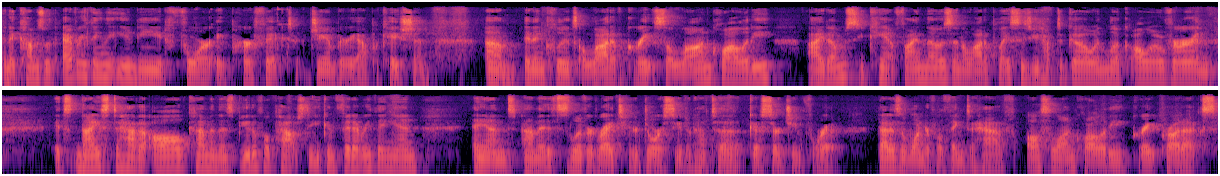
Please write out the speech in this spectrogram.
and it comes with everything that you need for a perfect Jamberry application. Um, it includes a lot of great salon quality items. You can't find those in a lot of places. You'd have to go and look all over, and it's nice to have it all come in this beautiful pouch that you can fit everything in, and um, it's delivered right to your door so you don't have to go searching for it. That is a wonderful thing to have. All salon quality, great products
